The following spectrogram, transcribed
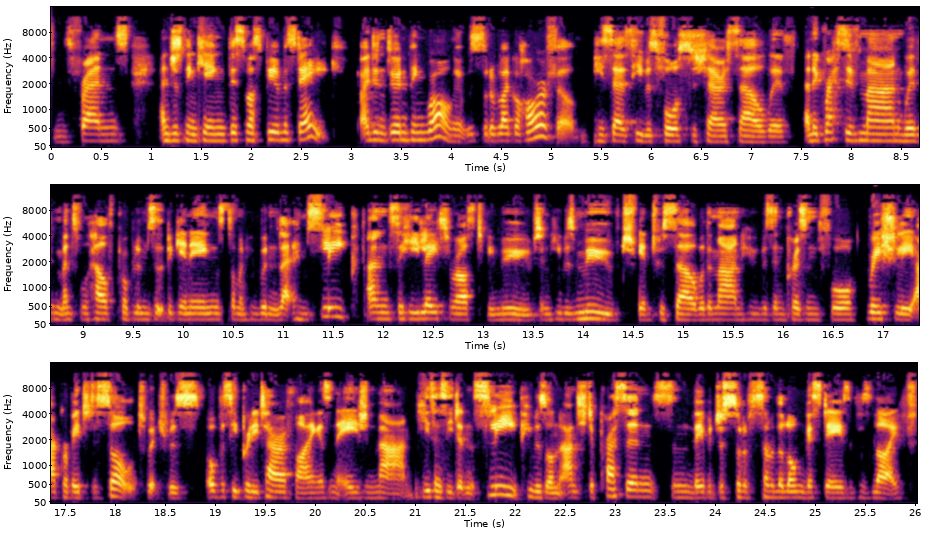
from friends, and just thinking this must be a mistake. I didn't do anything wrong. It was sort of like a horror film. He says he was forced to share a cell with an aggressive man with mental health problems at the beginning, someone who wouldn't let him sleep. And so he later asked to be moved and he was moved into a cell with a man who was in prison for racially aggravated assault, which was obviously pretty terrifying as an Asian man. He says he didn't sleep. He was on antidepressants and they were just sort of some of the longest days of his life.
